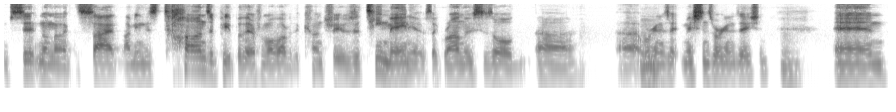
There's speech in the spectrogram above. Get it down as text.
i'm sitting on like the side i mean there's tons of people there from all over the country it was a teen mania it was like ron luce's old uh uh Mm. organiza- missions organization Mm. and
